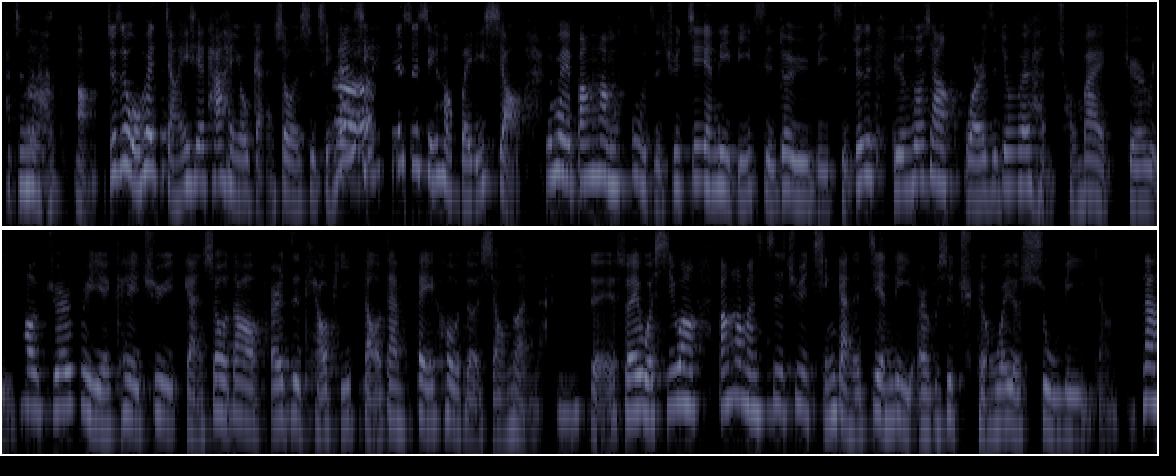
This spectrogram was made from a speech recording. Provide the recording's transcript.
他真的很棒。就是我会讲一些他很有感受的事情，但是其实这些事情很微小，就会帮他们父子去建立彼此对于彼此。就是比如说像我儿子就会很崇拜 Jerry，然后 Jerry 也可以去感受到儿子调皮捣蛋背后的小暖男。对，所以我希望帮他们是去情感的建立，而不是权威的树立这样子。那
